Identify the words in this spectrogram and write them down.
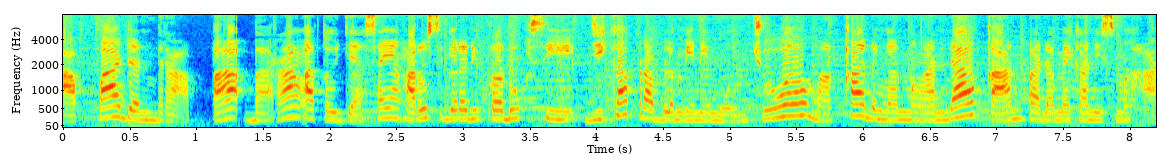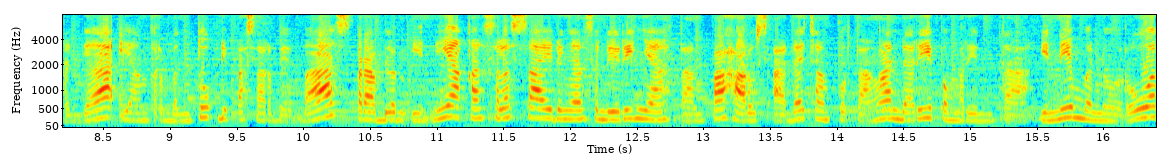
apa dan berapa barang atau jasa yang harus segera diproduksi? Jika problem ini muncul, maka dengan mengandalkan pada mekanisme harga yang terbentuk di pasar bebas, problem ini akan selesai dengan sendirinya tanpa harus ada campur tangan dari pemerintah. Ini menurut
